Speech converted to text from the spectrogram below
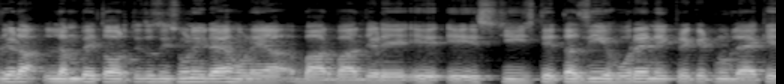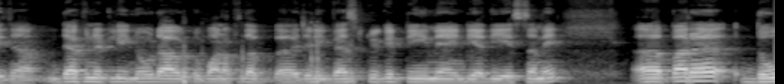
ਜਿਹੜਾ ਲੰਬੇ ਤੌਰ ਤੇ ਤੁਸੀਂ ਸੁਣੀ ਰਹੇ ਹੋਣੇ ਆ, ਬਾਰ-ਬਾਰ ਜਿਹੜੇ ਇਹ ਇਹ, ਇਸ ਚੀਜ਼ ਤੇ ਤਜ਼ੀਏ ਹੋ ਰਹੇ ਨੇ ਕ੍ਰਿਕਟ ਨੂੰ ਲੈ ਕੇ ਜਾਂ definitely no doubt one of ਦਾ ਜਿਹੜੀ ਬੈਸਟ ਕ੍ਰਿਕਟ ਟੀਮ ਹੈ ਇੰਡੀਆ ਦੀ ਇਸ ਸਮੇਂ। ਪਰ ਦੋ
